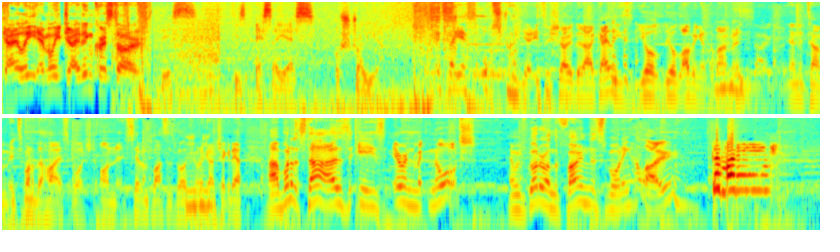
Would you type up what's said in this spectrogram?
Gailey, Emily, Jade, and Christo. This is SAS Australia. SAS Australia is a show that uh, Gailey's you're you're loving at the moment, and it's um it's one of the highest watched on Seven Plus as well. If you want to go and check it out, uh, one of the stars is Erin McNaught, and we've got her on the phone this morning. Hello. Good morning.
